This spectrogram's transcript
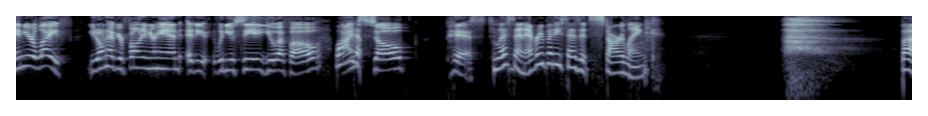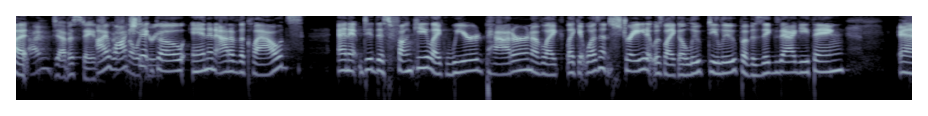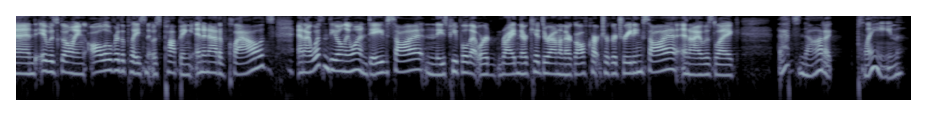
in your life, you don't have your phone in your hand, and you, when you see a UFO, Well, I I'm so pissed. Listen, everybody says it's Starlink. But I'm devastated. I watched what it go in and out of the clouds and it did this funky like weird pattern of like like it wasn't straight it was like a loop de loop of a zigzaggy thing and it was going all over the place and it was popping in and out of clouds and I wasn't the only one Dave saw it and these people that were riding their kids around on their golf cart trick or treating saw it and I was like that's not a plane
